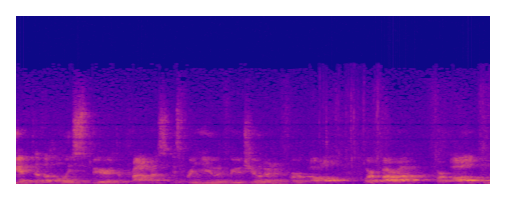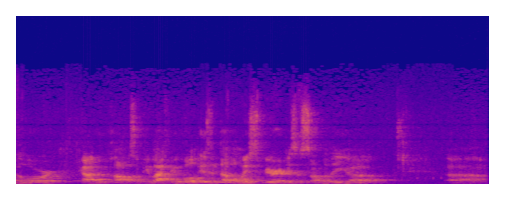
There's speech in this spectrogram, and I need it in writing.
gift of the Holy Spirit. The promise is for you and for your children and for all who are far off, for all whom the Lord God will call. So people ask me, well, isn't the Holy Spirit, this is some of the uh, um,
